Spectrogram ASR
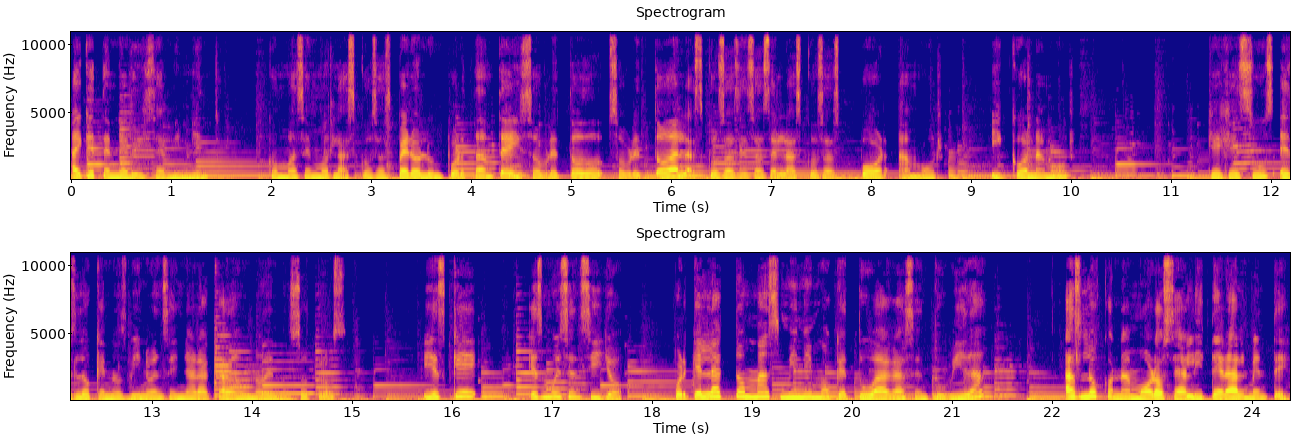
hay que tener discernimiento cómo hacemos las cosas, pero lo importante y sobre todo, sobre todas las cosas es hacer las cosas por amor y con amor. Que Jesús es lo que nos vino a enseñar a cada uno de nosotros. Y es que es muy sencillo, porque el acto más mínimo que tú hagas en tu vida, hazlo con amor, o sea, literalmente.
